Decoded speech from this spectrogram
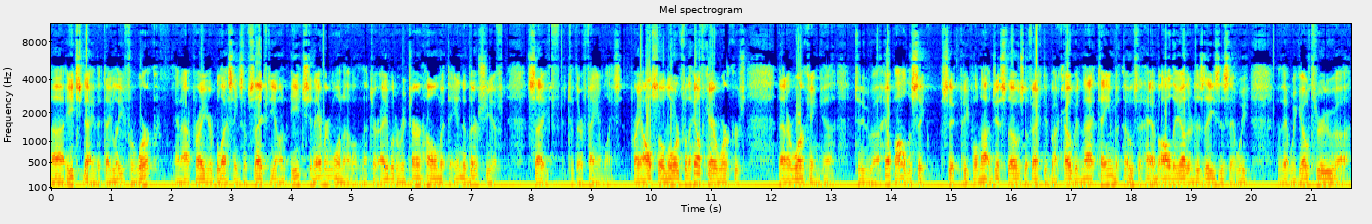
uh, each day that they leave for work. And I pray your blessings of safety on each and every one of them, that they're able to return home at the end of their shift safe to their families. Pray also, Lord, for the healthcare workers that are working uh, to uh, help all the sick sick people, not just those affected by COVID-19, but those that have all the other diseases that we that we go through uh,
